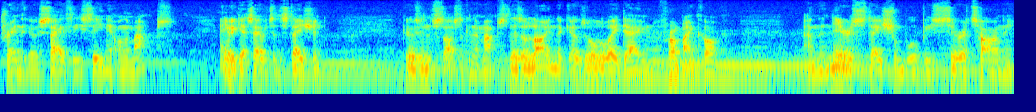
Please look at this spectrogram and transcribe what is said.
train that goes south, he's seen it on the maps. Anyway, gets over to the station, goes in and starts looking at the maps. There's a line that goes all the way down from Bangkok and the nearest station will be Surat Thani.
